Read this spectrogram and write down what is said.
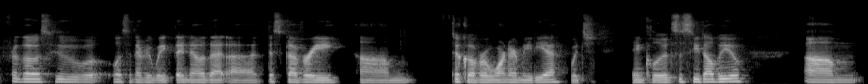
For those who listen every week, they know that uh, Discovery um, took over Warner Media, which includes the CW. Um,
